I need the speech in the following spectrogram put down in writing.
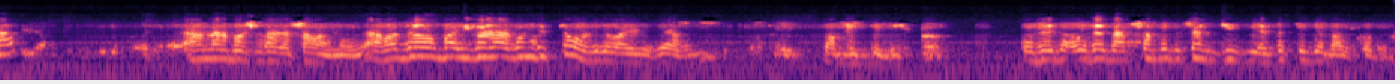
না? আমার বসে থাকার সময় নেই। আমাদেরও বাড়ি ঘরে আগুন দিচ্ছে ওদের বাড়ি ঘরে আগুন। ওদের ওদের ব্যবসা প্রতিষ্ঠান কি আছে খুঁজে বার করবেন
